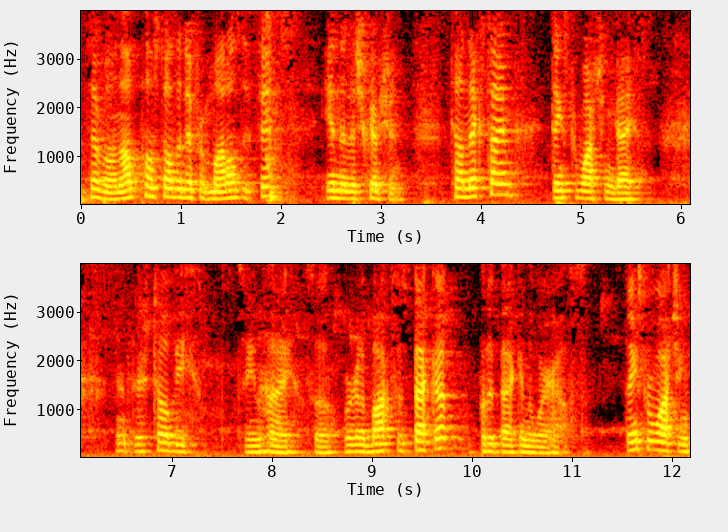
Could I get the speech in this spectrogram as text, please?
several. And I'll post all the different models it fits in the description. Till next time, thanks for watching, guys. there's Toby saying hi. So we're going to box this back up, put it back in the warehouse. Thanks for watching.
